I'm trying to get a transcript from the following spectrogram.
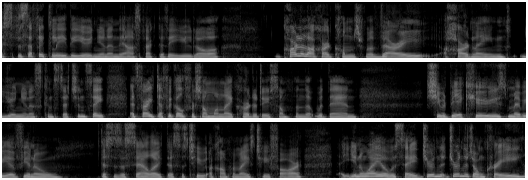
specifically the union and the aspect of EU law. Carla Lockhart comes from a very hardline unionist constituency. It's very difficult for someone like her to do something that would then she would be accused maybe of, you know, this is a sellout, this is too a compromise too far. You know, I always say during the during the Drumcree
